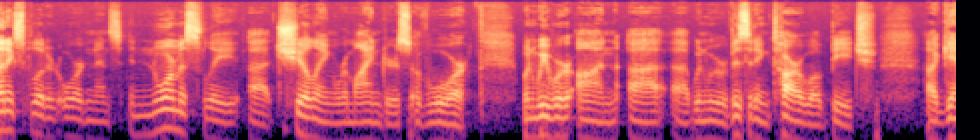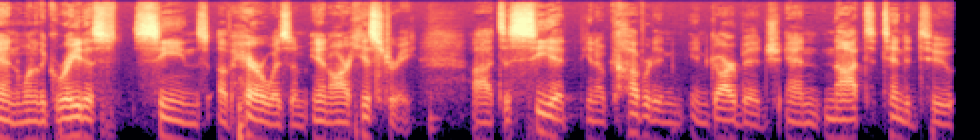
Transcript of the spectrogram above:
unexploded ordnance, enormously uh, chilling reminders of war. When we were on, uh, uh, when we were visiting Tarawa Beach, again, one of the greatest scenes of heroism in our history. Uh, to see it, you know, covered in, in garbage and not tended to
